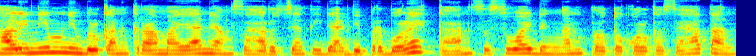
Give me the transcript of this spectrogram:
hal ini menimbulkan keramaian yang seharusnya tidak diperbolehkan sesuai dengan protokol kesehatan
